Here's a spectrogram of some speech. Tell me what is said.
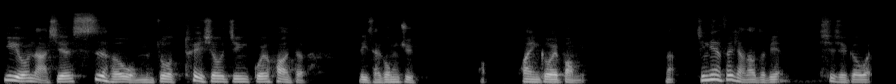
又有哪些适合我们做退休金规划的理财工具？好，欢迎各位报名。今天分享到这边，谢谢各位。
